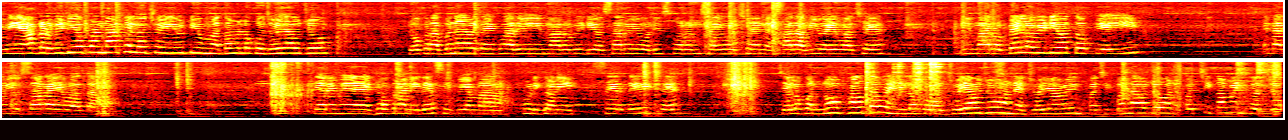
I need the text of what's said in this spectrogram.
મેં આગળ વીડિયો પણ નાખેલો છે યુટ્યુબમાં, તમે લોકો જોઈ આવજો. ઢોકળા બનાવ્યા હતા. એકવાર એ મારો વીડિયો સારો એવો રિસ્પોરન્સ આવ્યો છે અને સારા વ્યૂ આવ્યા છે. એ મારો પહેલો વીડિયો હતો કે એ એના વ્યૂ સારા એવા હતા. ત્યારે મેં ઢોકળાની રેસીપી એમાં થોડી ઘણી શેર કરી છે. જે લોકો ન ફાવતા હોય ને એ લોકો જોઈ આવજો અને જોઈ આવીને પછી બનાવજો અને પછી કમેન્ટ કરજો.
